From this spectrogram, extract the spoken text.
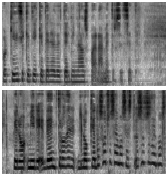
porque dice que tiene que tener determinados parámetros, etcétera. Pero mire, dentro de lo que nosotros hemos nosotros hemos,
